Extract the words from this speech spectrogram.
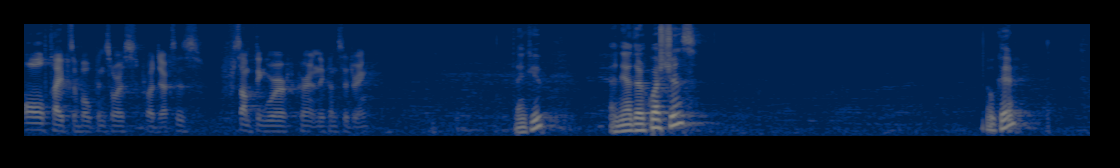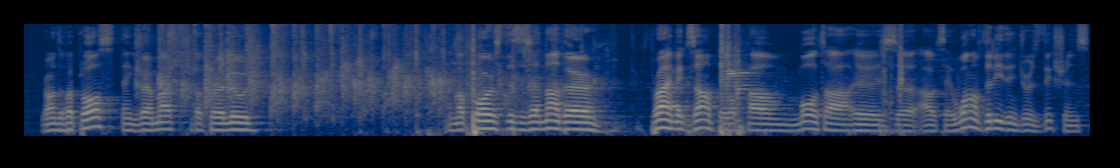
all types of open source projects is something we're currently considering. Thank you. Any other questions? Okay. Round of applause. Thank you very much, Dr. Ellul. And of course, this is another prime example of how Malta is, uh, I would say, one of the leading jurisdictions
